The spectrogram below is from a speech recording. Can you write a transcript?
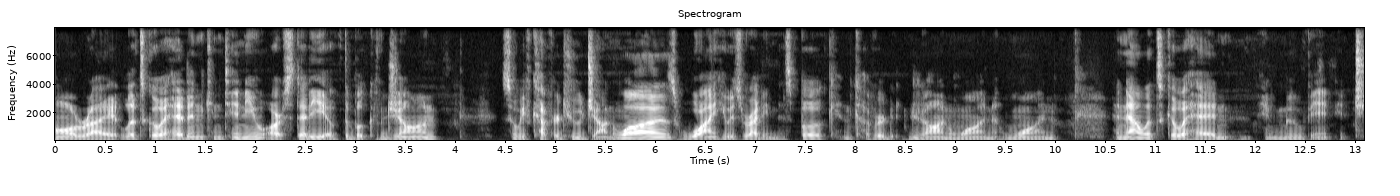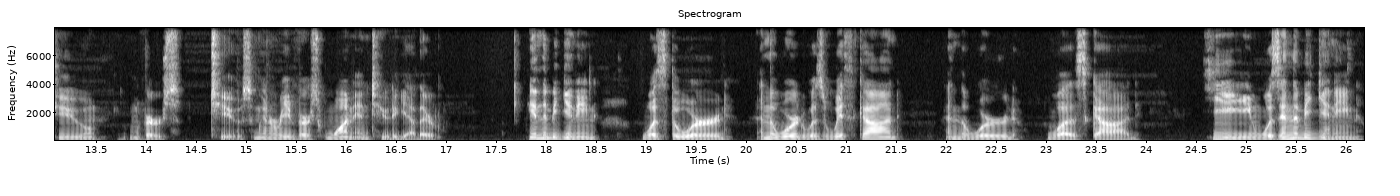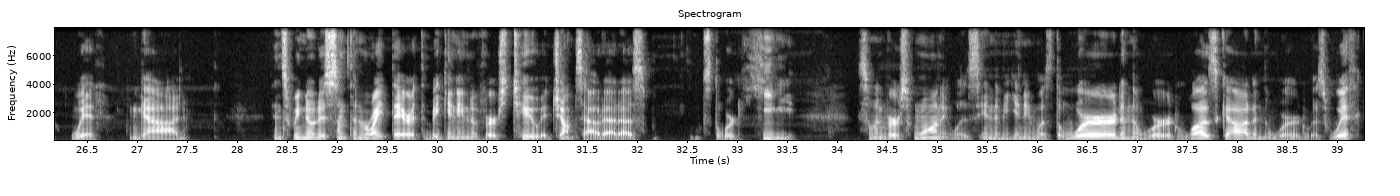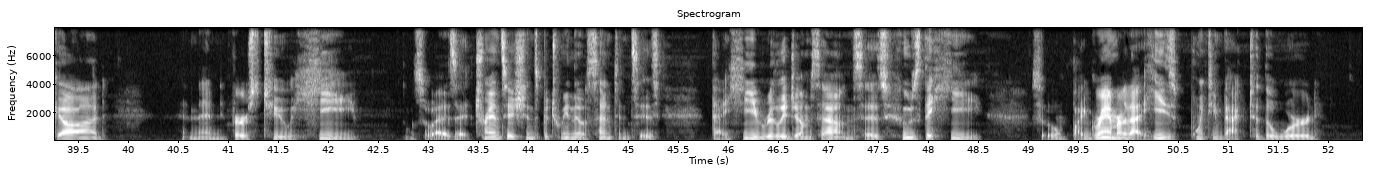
All right, let's go ahead and continue our study of the book of John. So we've covered who John was, why he was writing this book, and covered John 1 1. And now let's go ahead and move into verse 2. So I'm going to read verse 1 and 2 together. In the beginning was the Word, and the Word was with God, and the Word was God. He was in the beginning with God. And so we notice something right there at the beginning of verse 2. It jumps out at us. It's the word He. So in verse 1, it was in the beginning was the Word, and the Word was God, and the Word was with God. And then verse 2, He. So as it transitions between those sentences, that He really jumps out and says, Who's the He? So by grammar, that He's pointing back to the word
